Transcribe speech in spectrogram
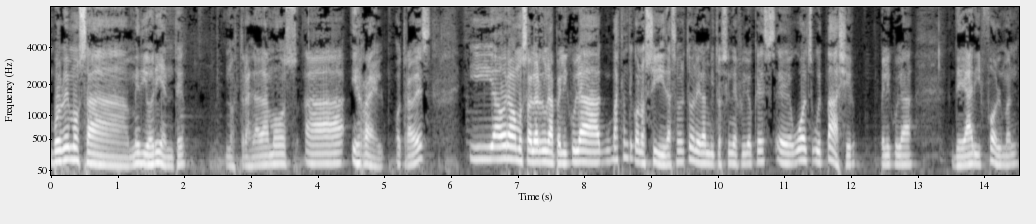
Volvemos a Medio Oriente, nos trasladamos a Israel otra vez y ahora vamos a hablar de una película bastante conocida, sobre todo en el ámbito cinéfilo, que es eh, Waltz with Bashir, película de Ari Folman,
